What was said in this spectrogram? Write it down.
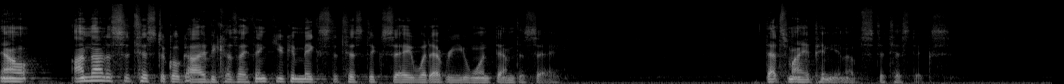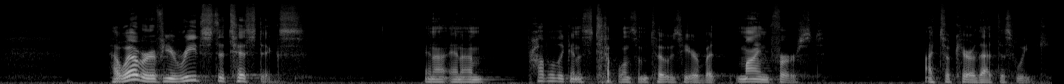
Now, I'm not a statistical guy because I think you can make statistics say whatever you want them to say. That's my opinion of statistics. However, if you read statistics, and, I, and I'm probably going to step on some toes here, but mine first. I took care of that this week.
